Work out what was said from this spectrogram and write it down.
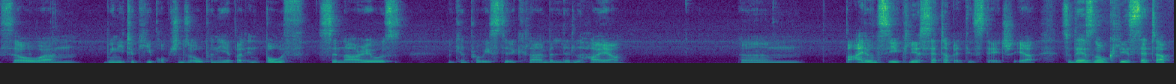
So um, we need to keep options open here. But in both scenarios, we can probably still climb a little higher. Um, but I don't see a clear setup at this stage. Yeah, so there's no clear setup.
